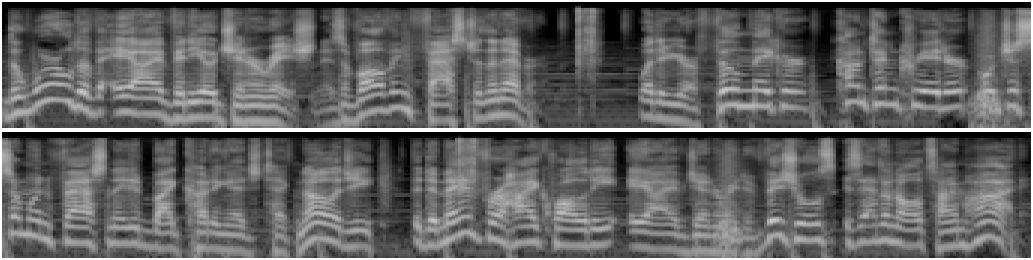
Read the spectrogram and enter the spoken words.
The world of AI video generation is evolving faster than ever. Whether you're a filmmaker, content creator, or just someone fascinated by cutting-edge technology, the demand for high-quality AI-generated visuals is at an all-time high.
